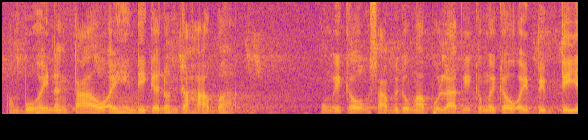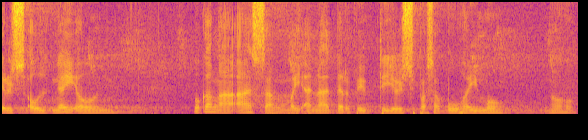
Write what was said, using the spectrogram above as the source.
Ang buhay ng tao ay hindi ganon kahaba. Kung ikaw, sabi ko nga po lagi, kung ikaw ay 50 years old ngayon, huwag kang aasang may another 50 years pa sa buhay mo. No.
